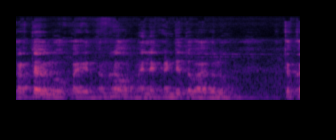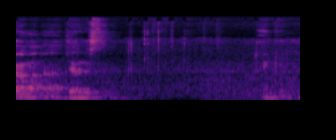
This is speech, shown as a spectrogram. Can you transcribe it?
ಕರ್ತವ್ಯ ಲೋಪಾಗಿತ್ತು ಅಂದರೆ ಅವ್ರ ಮೇಲೆ ಖಂಡಿತವಾಗಲು ಕ್ರಮನ ಜರುಗಿಸ್ತೀನಿ. ಥ್ಯಾಂಕ್ ಯು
